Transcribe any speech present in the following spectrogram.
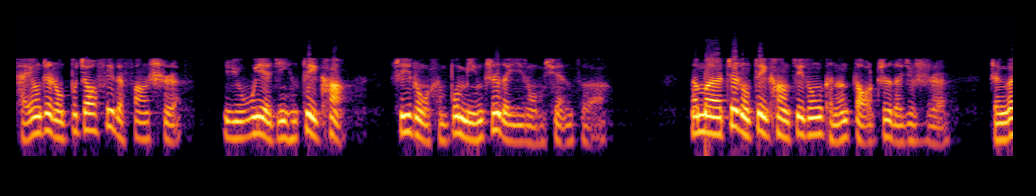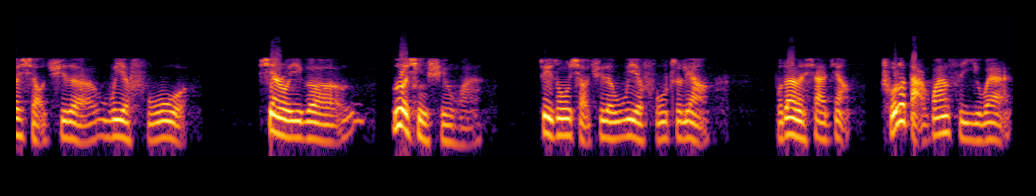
采用这种不交费的方式与物业进行对抗，是一种很不明智的一种选择。那么，这种对抗最终可能导致的就是整个小区的物业服务陷入一个恶性循环，最终小区的物业服务质量不断的下降。除了打官司以外，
